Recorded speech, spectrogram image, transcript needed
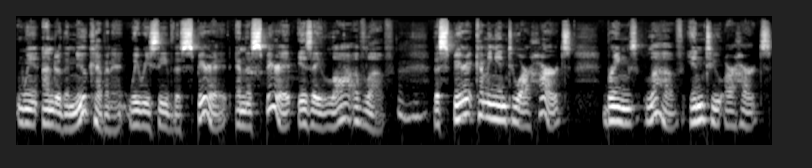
when, under the new covenant, we receive the Spirit, and the Spirit is a law of love. Mm-hmm. The Spirit coming into our hearts brings love into our hearts.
